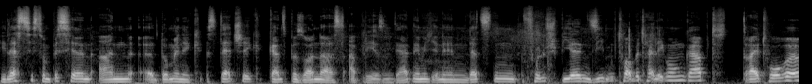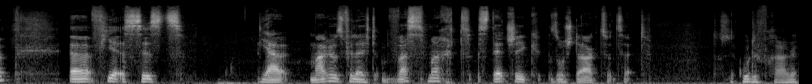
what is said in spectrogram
die lässt sich so ein bisschen an äh, Dominik Stachik ganz besonders ablesen. Der hat nämlich in den letzten fünf Spielen sieben Torbeteiligungen gehabt, drei Tore, äh, vier Assists. Ja, Marius, vielleicht, was macht Stachik so stark zurzeit? Das ist eine gute Frage.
